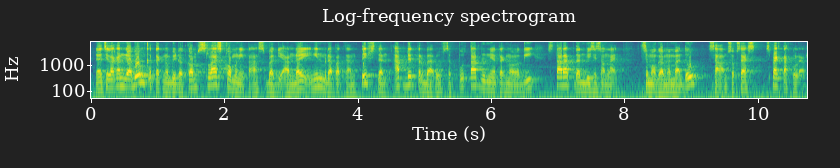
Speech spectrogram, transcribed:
Dan silahkan gabung ke teknobi.com slash komunitas bagi Anda yang ingin mendapatkan tips dan update terbaru seputar dunia teknologi, startup, dan bisnis online. Semoga membantu. Salam sukses spektakuler.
